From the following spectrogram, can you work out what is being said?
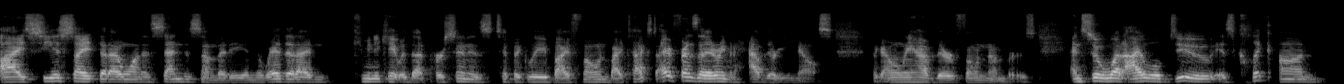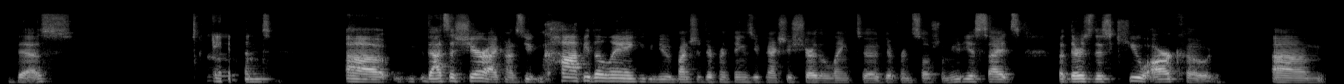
I see a site that I want to send to somebody and the way that I communicate with that person is typically by phone, by text. I have friends that I don't even have their emails. Like I only have their phone numbers. And so what I will do is click on this and uh, that's a share icon. So you can copy the link, you can do a bunch of different things. You can actually share the link to different social media sites, but there's this QR code um,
